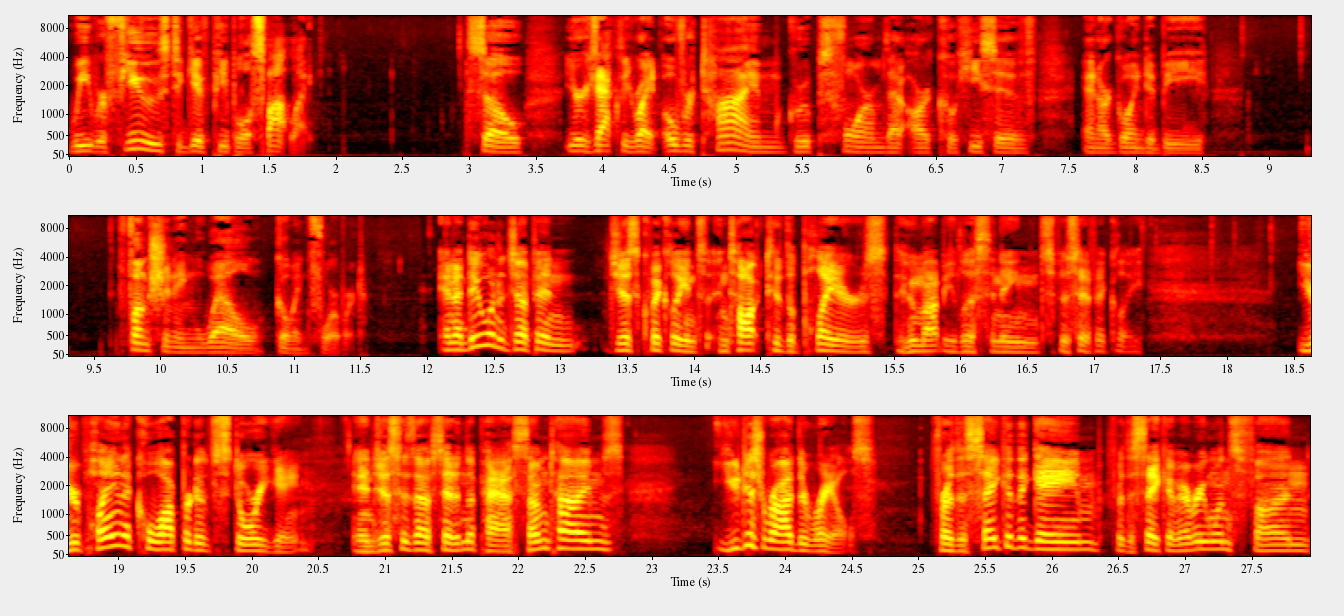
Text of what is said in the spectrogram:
we refuse to give people a spotlight. So you're exactly right. Over time, groups form that are cohesive and are going to be functioning well going forward. And I do want to jump in just quickly and, and, talk to the players who might be listening specifically. You're playing a cooperative story game. And just as I've said in the past, sometimes you just ride the rails for the sake of the game, for the sake of everyone's fun.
